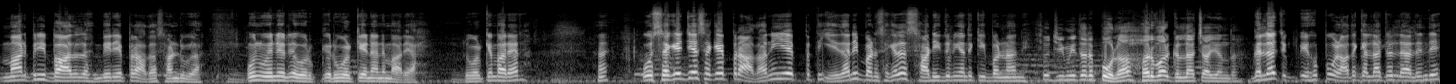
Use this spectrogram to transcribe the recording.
ਮਨਪ੍ਰੀਤ ਬਾਦਲ ਮੇਰੇ ਭਰਾ ਦਾ ਸੰਡੂ ਆ। ਉਹਨੂੰ ਇਹਨੇ ਰੋਲ ਕੇ- ਇਹਨਾਂ ਨੇ ਮਾਰਿਆ। ਰੋਲ ਕੇ ਮਾਰਿਆ ਨਾ। ਉਹ ਸਕੇ ਜੇ ਸਕੇ ਭਰਾ ਦਾ ਨਹੀਂ ਇਹ ਭਤੀਏ ਦਾ ਨਹੀਂ ਬਣ ਸਕਿਆ ਤਾਂ ਸਾਡੀ ਦੁਨੀਆ ਤੇ ਕੀ ਬਣਨਾ ਨੇ ਸੋ ਜ਼ਿਮੀਂਦਾਰ ਭੋਲਾ ਹਰ ਵਾਰ ਗੱਲਾਂ ਚ ਆ ਜਾਂਦਾ। ਗੱਲਾਂ ਚ ਇਹੋ ਭੋਲਾ ਤੇ ਗੱਲਾਂ ਚ ਲੈ ਲੈਂਦੇ।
